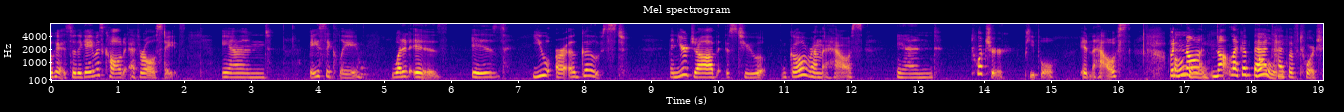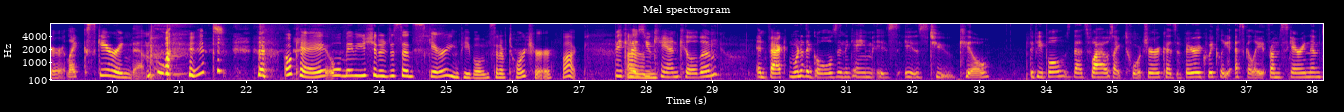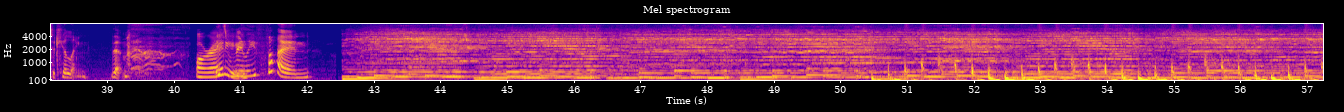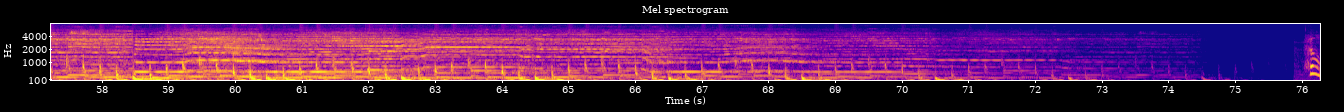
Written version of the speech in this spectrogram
Okay, so the game is called Ethereal Estates. And basically, what it is, is you are a ghost. And your job is to go around the house and torture people in the house. But Oh. not not like a bad Oh. type of torture, like scaring them. What? okay, well maybe you should have just said scaring people instead of torture. Fuck. because you Um, can kill them. In fact, one of the goals in the game is is to kill the people. That's why I was like torture because it very quickly escalate from scaring them to killing them. Alright, it's really fun.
